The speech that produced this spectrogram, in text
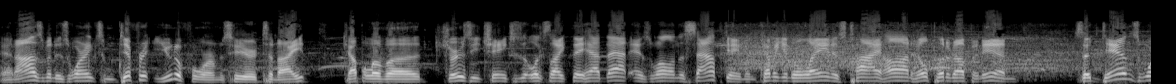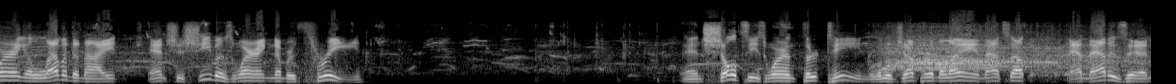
And Osmond is wearing some different uniforms here tonight. A Couple of uh, jersey changes. It looks like they had that as well in the South game. And coming into the lane is Ty Hahn. He'll put it up and in. So Dan's wearing 11 tonight, and Shishiba's wearing number three. And Schultze's wearing 13. A little jumper in the lane. That's up, and that is in.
